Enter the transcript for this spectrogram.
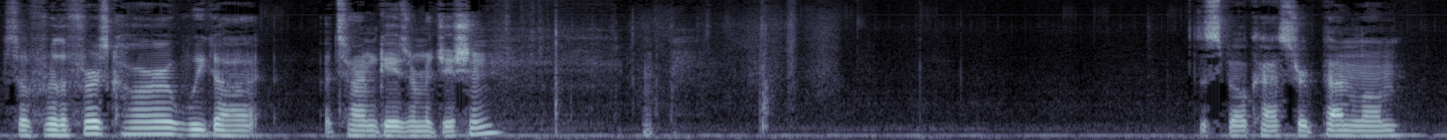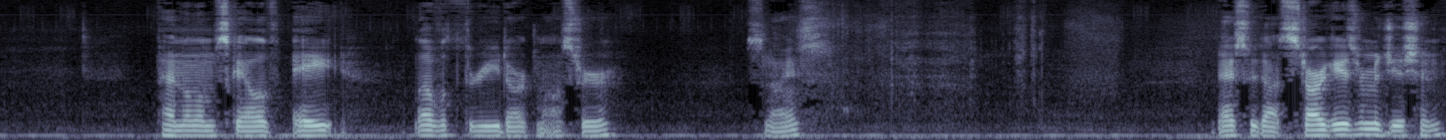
So for the first card, we got a Time Gazer Magician. The Spellcaster Pendulum. Pendulum scale of 8. Level 3 Dark Monster. It's nice. Next, we got Stargazer Magician.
